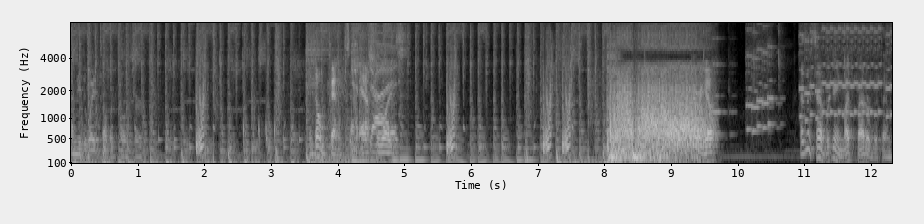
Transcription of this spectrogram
I need to wait till they're closer. And don't bounce in asteroids. There we go. As I said, we're getting much better with them.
